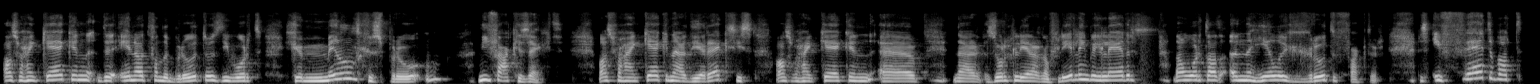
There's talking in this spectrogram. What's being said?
Als we gaan kijken, de inhoud van de brooddoos die wordt gemiddeld gesproken, niet vaak gezegd. Maar als we gaan kijken naar directies, als we gaan kijken uh, naar zorgleraren of leerlingbegeleiders, dan wordt dat een hele grote factor. Dus in feite wat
